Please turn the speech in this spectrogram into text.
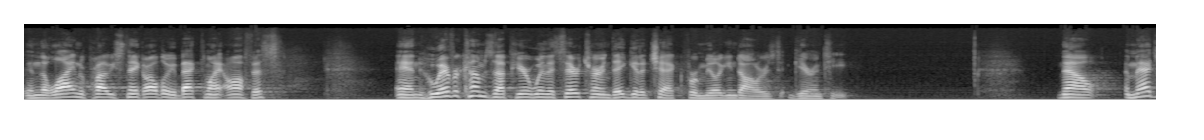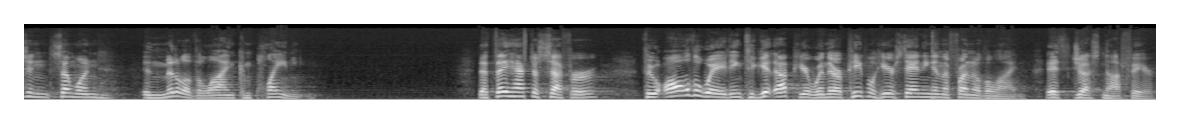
and the line would probably snake all the way back to my office. And whoever comes up here, when it's their turn, they get a check for a million dollars guaranteed. Now, imagine someone in the middle of the line complaining that they have to suffer through all the waiting to get up here when there are people here standing in the front of the line. It's just not fair.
